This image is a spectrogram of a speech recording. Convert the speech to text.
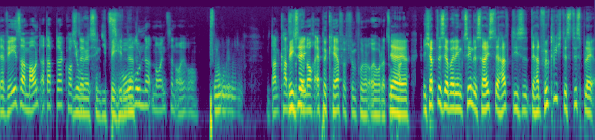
Der Weser Mount Adapter kostet Junge, sind die behindert. 219 Euro. Dann kannst Wie du dir noch Apple Care für 500 Euro dazu Ja, packen. ja. Ich habe das ja bei dem gesehen. Das heißt, der hat diese, der hat wirklich das Display,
